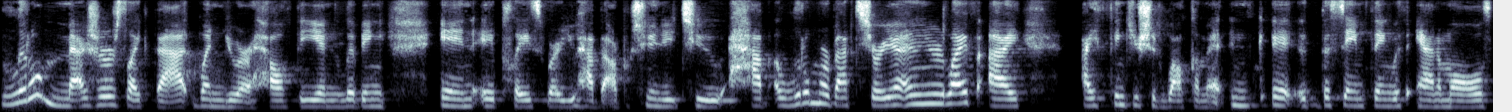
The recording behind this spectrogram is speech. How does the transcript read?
little measures like that when you are healthy and living in a place where you have the opportunity to have a little more bacteria in your life i I think you should welcome it. And it, the same thing with animals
